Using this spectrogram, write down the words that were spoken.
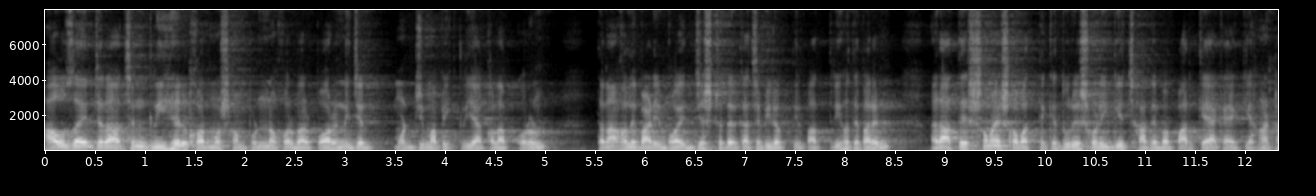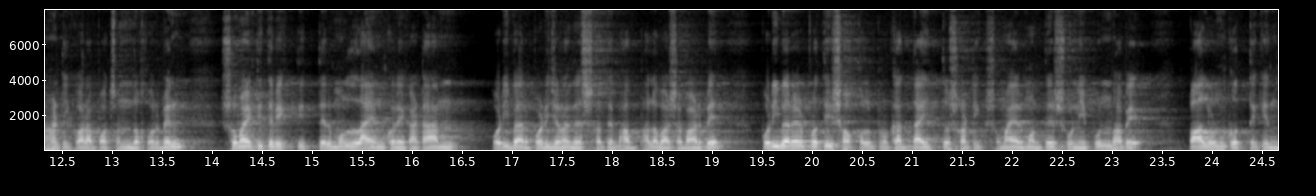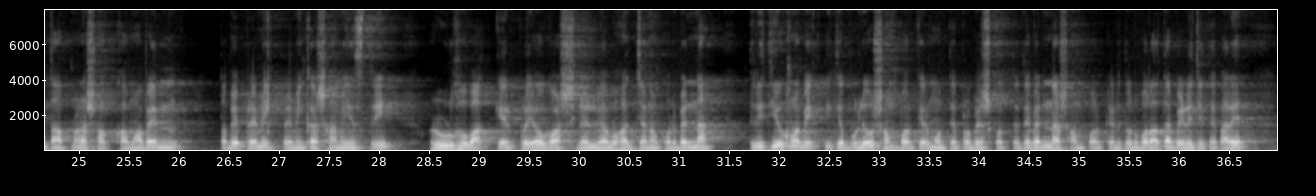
হাউস ওয়াইফ যারা আছেন, গৃহের কর্ম সম্পূর্ণ করবার পর নিজের মর্জিমাপিক ক্রিয়াকলাপ করুন। তা না হলে বাড়ির বয়োজ্যেষ্ঠদের কাছে বিরক্তির পাত্রী হতে পারেন। রাতের সময় সবার থেকে দূরে সরে গিয়ে ছাদে বা পার্কে একা একই হাঁটাহাঁটি করা পছন্দ করবেন। সময়টিতে ব্যক্তিত্বের মূল্যায়ন করে কাটান। পরিবার, পরিজনদের সাথে ভাব ভালোবাসা বাড়বে। পরিবারের প্রতি সকল প্রকার দায়িত্ব সঠিক সময়ের মধ্যে সুনিপুণভাবে পালন করতে কিন্তু আপনারা সক্ষম হবেন। তবে প্রেমিক, প্রেমিকা, স্বামী, স্ত্রী, রূঢ় বাক্যের প্রয়োগ, অশ্লীল ব্যবহার যেন করবেন না। তৃতীয় কোনো ব্যক্তিকে ভুলেও সম্পর্কের মধ্যে প্রবেশ করতে দেবেন না। সম্পর্কের দুর্বলতা বেড়ে যেতে পারে।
